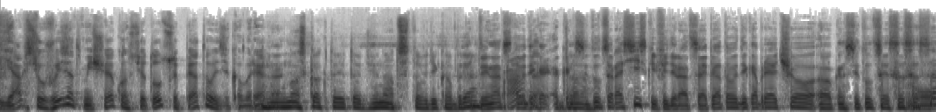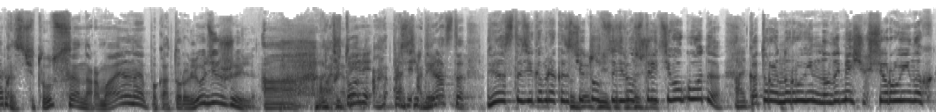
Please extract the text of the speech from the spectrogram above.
Я всю жизнь отмечаю Конституцию 5 декабря. Ну, у нас как-то это 12 декабря. 12 Правда? декабря Конституция Российской Федерации, а 5 декабря что, Конституция Ну, СССР? Конституция нормальная, по которой люди жили. А, А, теперь, а прости, а теперь- 12, 12 декабря Конституция Подождите, 93 года, А- которая на, руин, на дымящихся руинах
